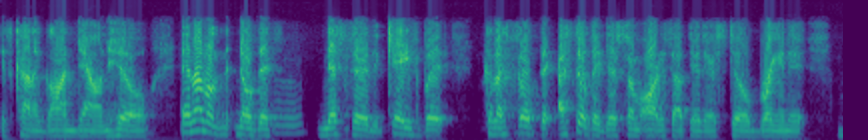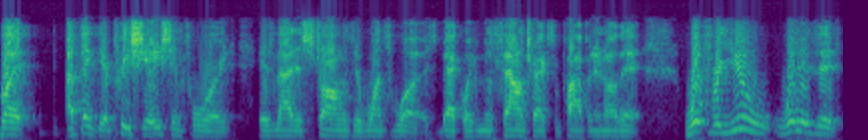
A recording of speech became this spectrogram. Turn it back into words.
it's kind of gone downhill. And I don't know if that's mm-hmm. necessarily the case, but because I felt that I still think there's some artists out there that are still bringing it, but I think the appreciation for it is not as strong as it once was back when the soundtracks were popping and all that. What for you? What is it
